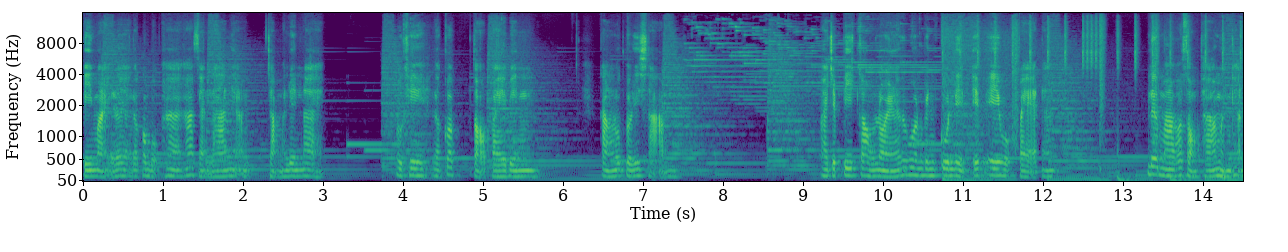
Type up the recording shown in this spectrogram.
ปีใหม่เลย แล้วก็บวกห้าห้าแสนล้านเนี่ยจับมาเล่นได้ โอเค แล้วก็ต่อไปเป็นกลางโลกตัวที่สาม อาจจะปีเก่าหน่อยนะทุกคนเป็นกูลิต FA บวกแปดนะเลือกมาก็สองเท้าเหมือนกัน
